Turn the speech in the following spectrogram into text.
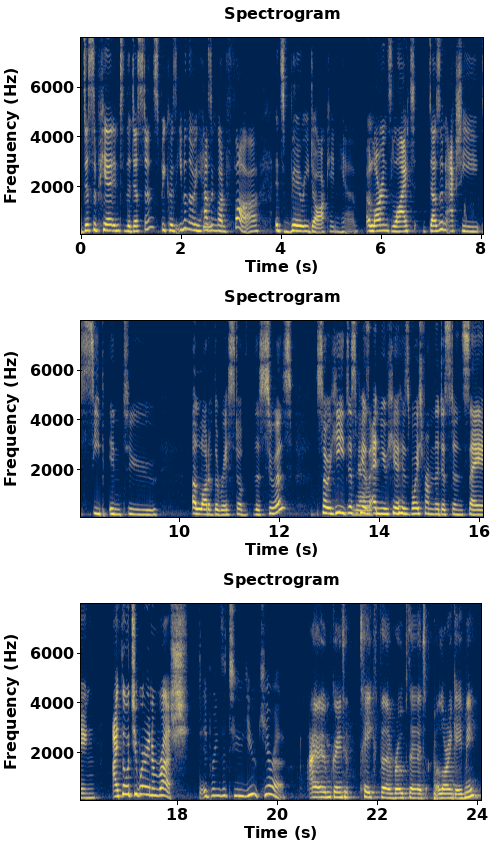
disappear into the distance because even though he mm-hmm. hasn't gone far, it's very dark in here. Lauren's light doesn't actually seep into a lot of the rest of the sewers. So he disappears, Yeah. and you hear his voice from the distance saying, I thought you were in a rush. It brings it to you, Kira. I am going to take the rope that Lauren gave me,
